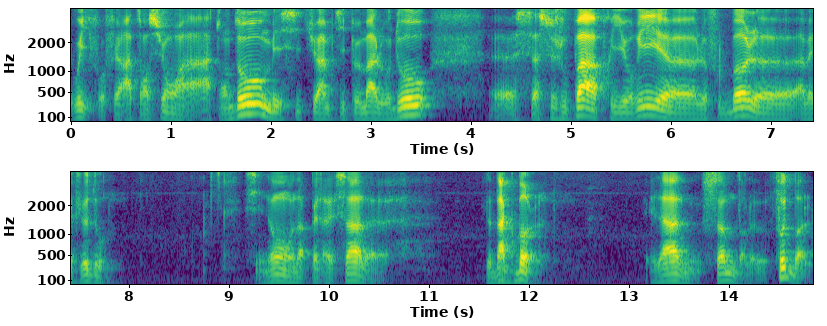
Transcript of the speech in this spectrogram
oui, il faut faire attention à, ton dos, mais si tu as un petit peu mal au dos, euh, ça se joue pas a priori euh, le football euh, avec le dos. Sinon, on appellerait ça le, le backball. Et là, nous sommes dans le football.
